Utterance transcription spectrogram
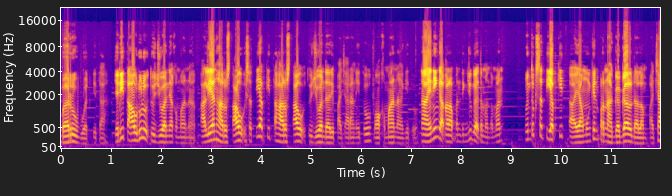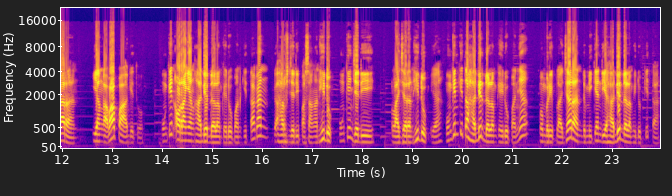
baru buat kita. Jadi tahu dulu tujuannya ke mana. Kalian harus tahu, setiap kita harus tahu tujuan dari pacaran itu mau ke mana gitu. Nah ini nggak kalah penting juga teman-teman. Untuk setiap kita yang mungkin pernah gagal dalam pacaran, ya nggak apa-apa gitu. Mungkin orang yang hadir dalam kehidupan kita kan gak harus jadi pasangan hidup, mungkin jadi pelajaran hidup ya. Mungkin kita hadir dalam kehidupannya memberi pelajaran, demikian dia hadir dalam hidup kita,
